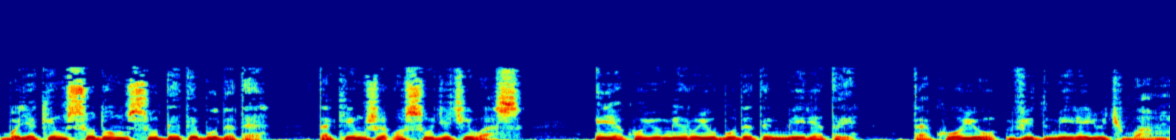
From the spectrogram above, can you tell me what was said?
бо яким судом судити будете, таким же осудять і вас, і якою мірою будете міряти, такою відміряють вам.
